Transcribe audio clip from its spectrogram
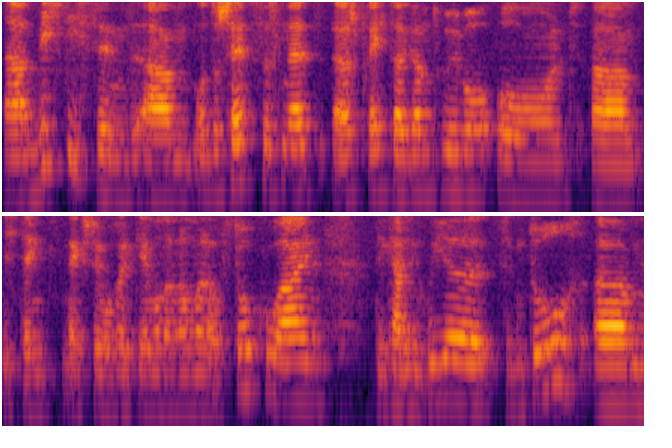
ähm, wichtig sind. Ähm, unterschätzt es nicht, äh, sprecht da gern drüber und ähm, ich denke, nächste Woche gehen wir dann nochmal auf Doku ein. Die Kategorien sind durch. Ähm,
